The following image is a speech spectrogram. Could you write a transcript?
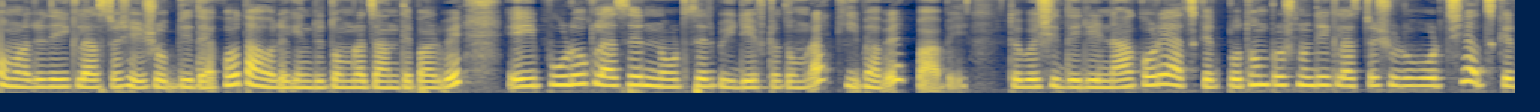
তোমরা যদি এই ক্লাসটা শেষ অবধি দেখো, তাহলে কিন্তু তোমরা জানতে পারবে এই পুরো ক্লাসের নোটসের পিডিএফটা তোমরা কীভাবে পাবে। তো বেশি দেরি না করে আজকের প্রথম প্রশ্ন দিয়ে ক্লাসটা শুরু করছি। আজকের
